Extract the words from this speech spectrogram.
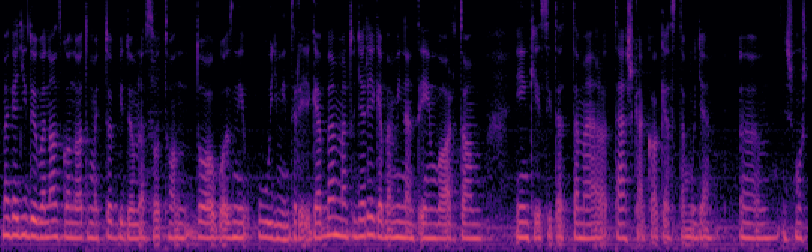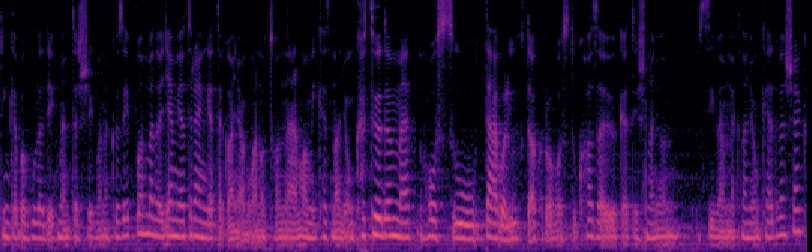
Meg egy időben azt gondoltam, hogy több időm lesz otthon dolgozni úgy, mint régebben, mert ugye régebben mindent én vartam, én készítettem el, táskákkal kezdtem ugye, és most inkább a hulladékmentesség van a középpontban, de hogy emiatt rengeteg anyag van otthon nálam, amikhez nagyon kötődöm, mert hosszú, távoli utakról hoztuk haza őket, és nagyon szívemnek nagyon kedvesek.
